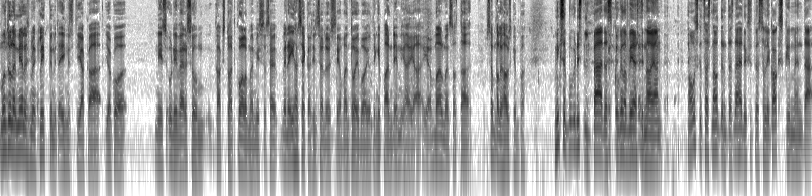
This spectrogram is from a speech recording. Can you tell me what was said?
Mun tulee mieleen sellainen klippi, mitä ihmiset jakaa joko Miss Universum 2003, missä se menee ihan sekaisin sädöissä ja vaan toivoo jotenkin pandemiaa ja, ja maailmansotaa. Se on paljon hauskempaa. Miksi sä pudistelit päätös koko tämän viestin ajan? Mä uskon, että sä olisit nauttinut tästä lähetyksestä, jossa oli 20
